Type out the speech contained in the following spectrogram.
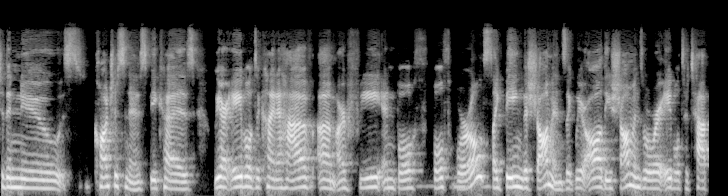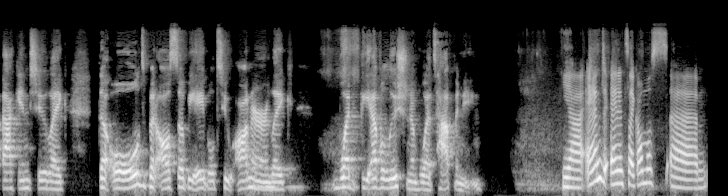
to the new consciousness, because we are able to kind of have um, our feet in both both worlds like being the shamans. Like we're all these shamans where we're able to tap back into like the old but also be able to honor like what the evolution of what's happening yeah and and it's like almost um,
